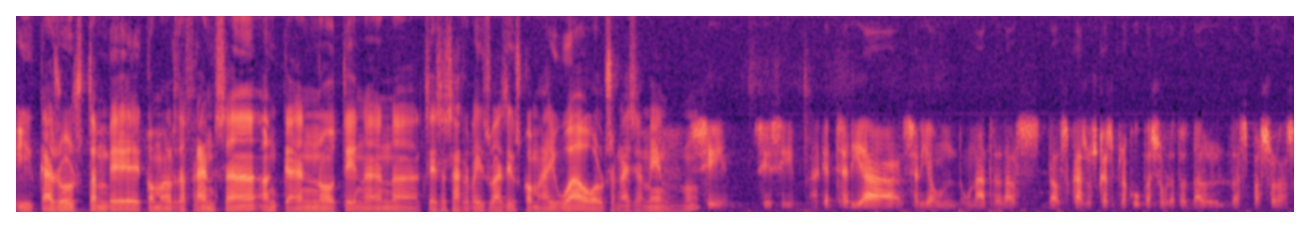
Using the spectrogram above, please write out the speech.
I casos també com els de França en què no tenen accés a serveis bàsics com aigua o el sanejament, no? Sí, sí, sí. Aquest seria, seria un, un altre dels, dels casos que es preocupa, sobretot de les persones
